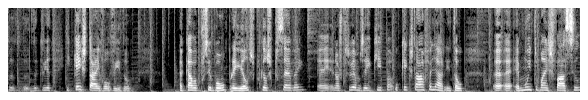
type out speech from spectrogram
de, de, criar. E quem está envolvido acaba por ser bom para eles, porque eles percebem, eh, nós percebemos a equipa o que é que está a falhar. Então é muito mais fácil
